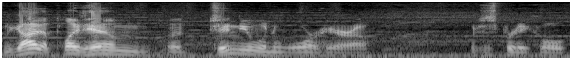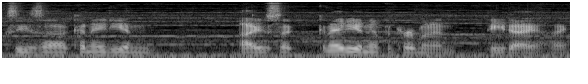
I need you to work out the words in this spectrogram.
The guy that played him, a genuine war hero, which is pretty cool because he's a Canadian. Uh, he's a Canadian infantryman in D-Day, I think.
